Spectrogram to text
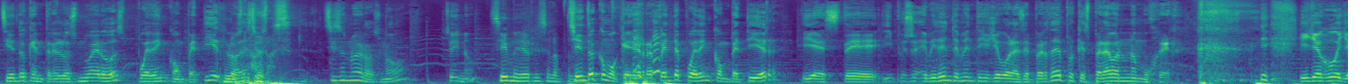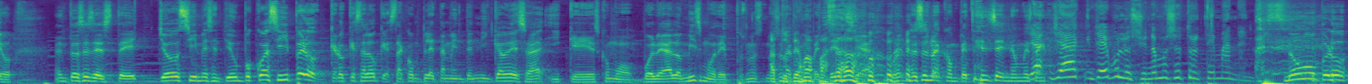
siento que entre los nueros pueden competir. Los nueros. Sí son nueros, ¿no? Sí, ¿no? Sí, me dio risa la palabra. Siento como que de repente pueden competir y este y pues evidentemente yo llevo las de perder porque esperaban una mujer. y llegó yo. Entonces, este, yo sí me he sentido un poco así, pero creo que es algo que está completamente en mi cabeza y que es como volver a lo mismo de pues no, es- no A es tu una tema competencia. pasado. no es una competencia y no me ya, están ya, ya evolucionamos a otro tema, Nancy. no, pero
